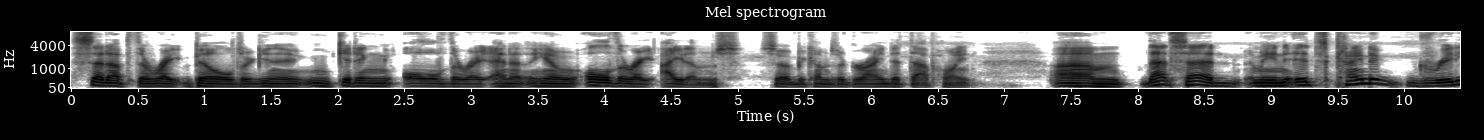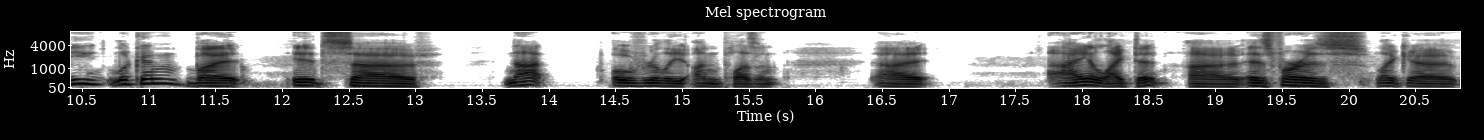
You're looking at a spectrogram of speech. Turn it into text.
set up the right build or getting getting all of the right and you know all the right items. So it becomes a grind at that point. Um, that said, I mean it's kind of gritty looking, but it's uh, not overly unpleasant. Uh, I liked it. Uh, as far as like a,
